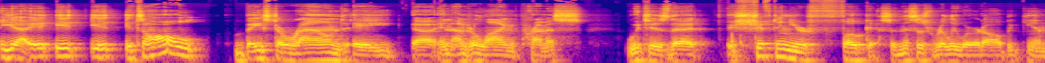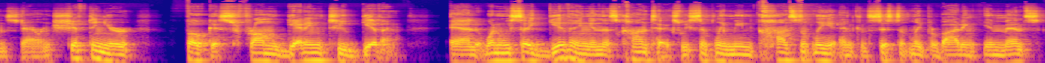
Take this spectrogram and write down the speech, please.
Yeah, it, it, it it's all based around a uh, an underlying premise, which is that shifting your focus, and this is really where it all begins, Darren. Shifting your focus from getting to giving. And when we say giving in this context, we simply mean constantly and consistently providing immense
